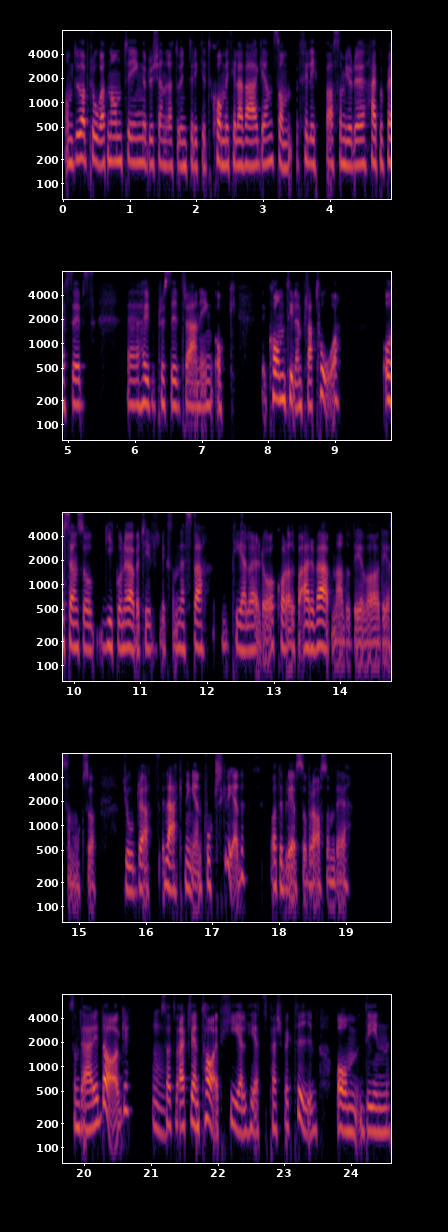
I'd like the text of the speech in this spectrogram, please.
om du har provat någonting och du känner att du inte riktigt kommit hela vägen, som Filippa som gjorde hypopressives, eh, hypopressiv träning och kom till en platå. Och sen så gick hon över till liksom nästa pelare då och kollade på ärrvävnad och det var det som också gjorde att läkningen fortskred och att det blev så bra som det, som det är idag. Mm. Så att verkligen ta ett helhetsperspektiv om din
